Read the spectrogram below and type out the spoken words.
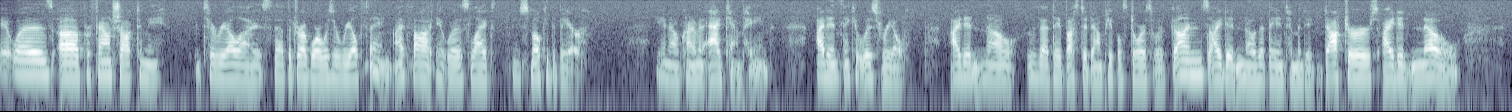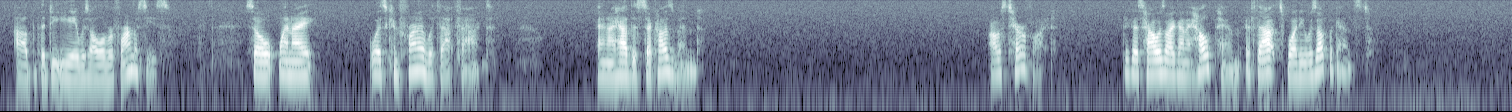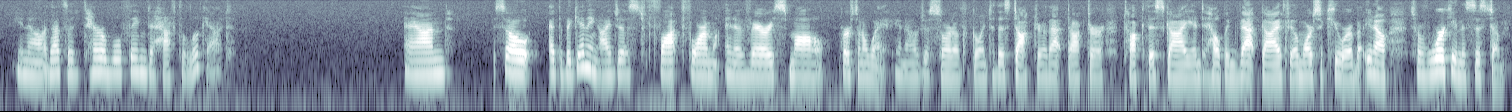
It was a profound shock to me to realize that the drug war was a real thing. I thought it was like Smokey the Bear, you know, kind of an ad campaign. I didn't think it was real. I didn't know that they busted down people's doors with guns. I didn't know that they intimidated doctors. I didn't know uh, that the DEA was all over pharmacies. So when I was confronted with that fact, and I had this sick husband, I was terrified. Because how was I going to help him if that's what he was up against? You know, that's a terrible thing to have to look at. And so at the beginning, I just fought for him in a very small, personal way, you know, just sort of going to this doctor, that doctor, talk this guy into helping that guy feel more secure, but, you know, sort of working the system.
